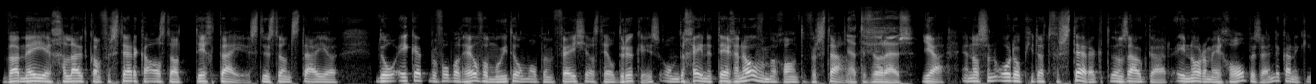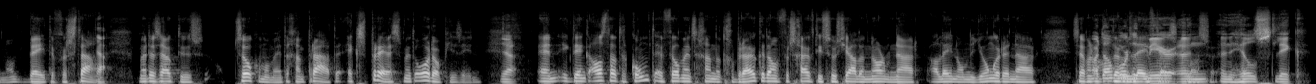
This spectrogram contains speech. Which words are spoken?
waarmee je geluid kan versterken als dat dichtbij is. Dus dan sta je, ik bedoel, ik heb bijvoorbeeld heel veel moeite om op een feestje, als het heel druk is, om degene tegenover me gewoon te verstaan. Ja, te veel ruis. Ja, en als een oordopje dat versterkt, dan zou ik daar enorm mee geholpen zijn. Dan kan ik iemand beter verstaan. Ja. Maar dan zou ik dus zulke momenten gaan praten, expres met oordopjes in. Ja. En ik denk als dat er komt en veel mensen gaan dat gebruiken, dan verschuift die sociale norm naar alleen onder jongeren naar zeg maar, maar dan wordt het meer een, een heel slik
